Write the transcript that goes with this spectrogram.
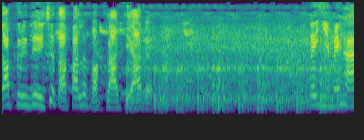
ตับไปดูชื่อตาป้าหรือบักลาจีอะเด้อได้ยินไหมคะ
